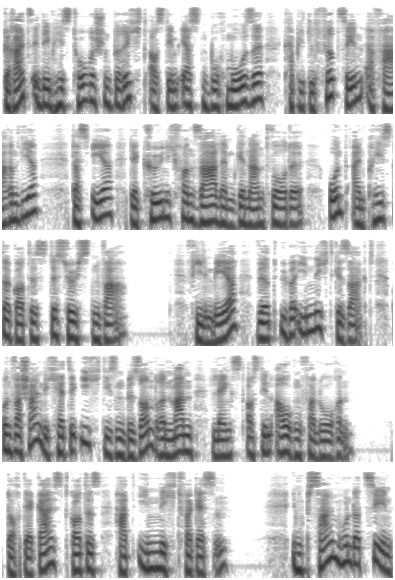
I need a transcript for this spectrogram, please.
Bereits in dem historischen Bericht aus dem ersten Buch Mose, Kapitel 14, erfahren wir, dass er der König von Salem genannt wurde und ein Priester Gottes des Höchsten war. Viel mehr wird über ihn nicht gesagt, und wahrscheinlich hätte ich diesen besonderen Mann längst aus den Augen verloren. Doch der Geist Gottes hat ihn nicht vergessen. In Psalm 110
